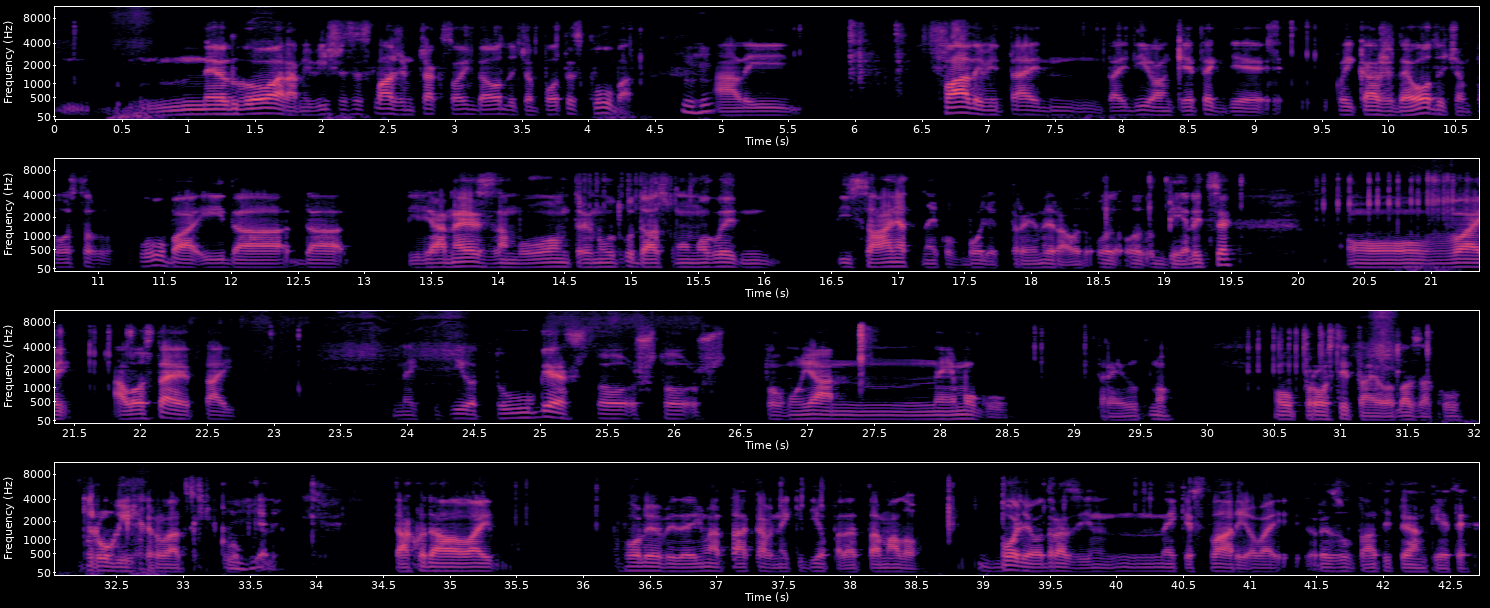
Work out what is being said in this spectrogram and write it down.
ne odgovara mi, više se slažem čak s ovim da je odličan potez kluba, Mhm. ali fali mi taj, taj dio ankete gdje, koji kaže da je odličan postav kluba i da, da ja ne znam u ovom trenutku da smo mogli i sanjati nekog boljeg trenera od, od, od Bjelice. Ovaj, ali ostaje taj neki dio tuge što, što, što mu ja ne mogu trenutno oprosti taj odlazak u drugi hrvatski klub, jeli. Tako da ovaj, volio bi da ima takav neki dio pa da ta malo bolje odrazi neke stvari, ovaj, rezultati te ankete.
